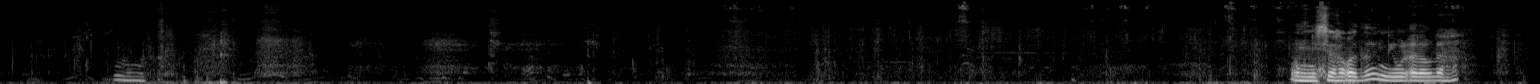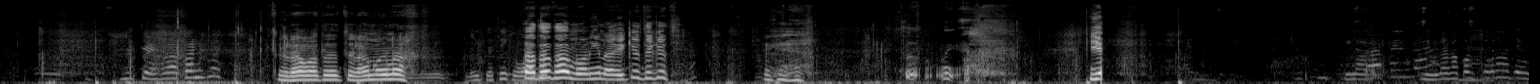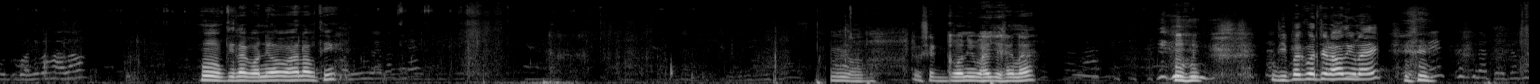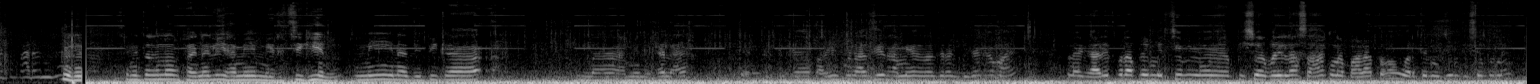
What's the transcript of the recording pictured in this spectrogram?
हम्म. आणि चहा वाजला निवडा लावला हा चढावा तर चढा मग ना आता था नॉळी हम्म तिला गोणी व्हायला तसं गोणी व्हायची असं ना दीपकवर चढाव देऊ ना एक तर मित्रांनो फायनली आम्ही मिरची मी ना दीपिका ना निघाला तर दीपिका बाई पण आज आम्ही जरा बिजा काम आहे ना गाडीत पण मिरची अं, पिशव्या भरेला सहा ना बाळा तो वरती मिरची आहे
